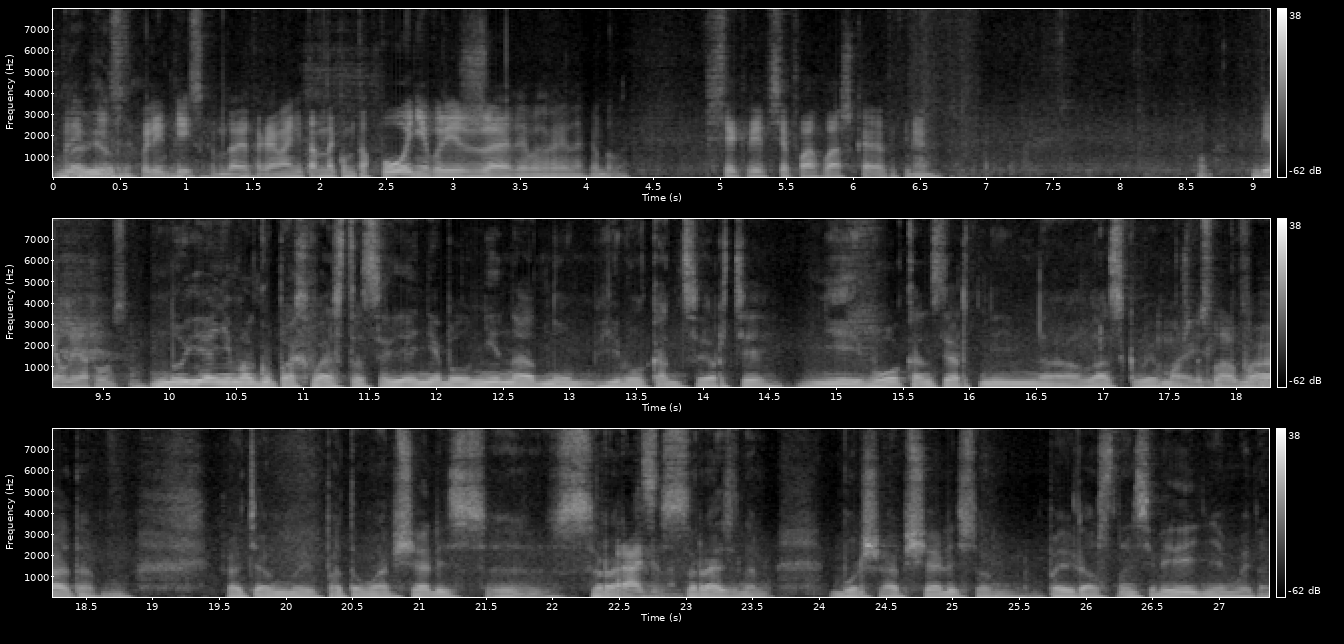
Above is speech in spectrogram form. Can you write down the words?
В. Олимпийском, в Олимпийском, да. Это, они там на каком-то пони выезжали. Вот это такое было. Все, все фла- флажка такими белые розы. Ну, я не могу похвастаться. Я не был ни на одном его концерте, ни его концерт, ни на «Ласковый май». Может, и слава там. Хотя мы потом общались э, с, Ра- Разиным. с Разиным. Больше общались. Он появлялся на телевидении. Мы там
